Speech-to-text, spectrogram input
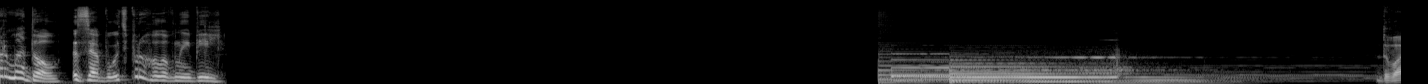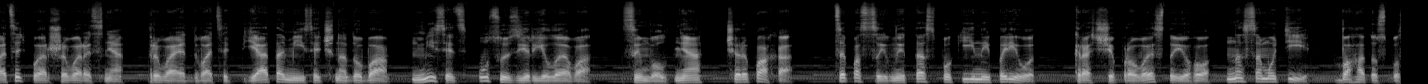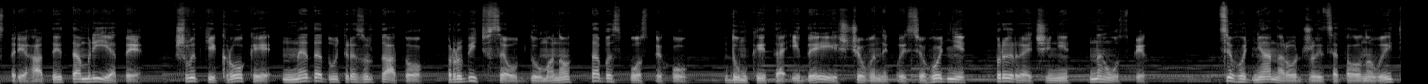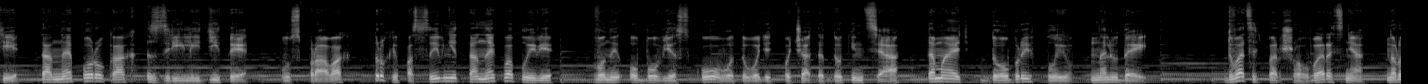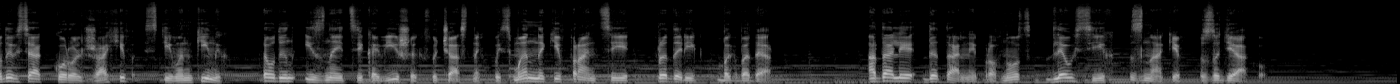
Фармадол. Забудь про головний біль. – 21 вересня. Триває 25-та місячна доба. Місяць у сузір'ї лева. Символ дня черепаха. Це пасивний та спокійний період. Краще провести його на самоті, багато спостерігати та мріяти. Швидкі кроки не дадуть результату. Робіть все обдумано та без поспіху. Думки та ідеї, що виникли сьогодні, приречені на успіх. Цього дня народжуються талановиті та не по роках зрілі діти. У справах трохи пасивні та неквапливі. Вони обов'язково доводять почати до кінця та мають добрий вплив на людей. 21 вересня народився король жахів Стівен Кінг та один із найцікавіших сучасних письменників Франції Фредерік Бекбедер. А далі детальний прогноз для усіх знаків зодіаку.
